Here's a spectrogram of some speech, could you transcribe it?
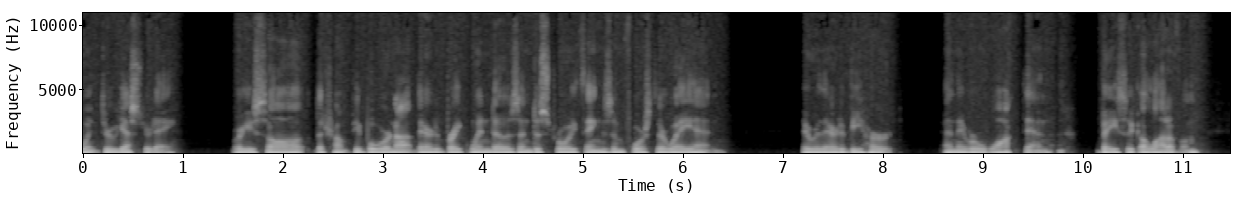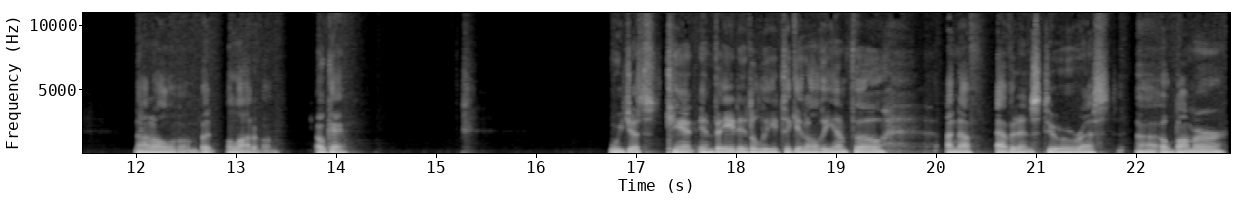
went through yesterday, where you saw the Trump people were not there to break windows and destroy things and force their way in. They were there to be hurt and they were walked in. Basic, a lot of them. Not all of them, but a lot of them. Okay. We just can't invade Italy to get all the info enough evidence to arrest uh, Obama.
